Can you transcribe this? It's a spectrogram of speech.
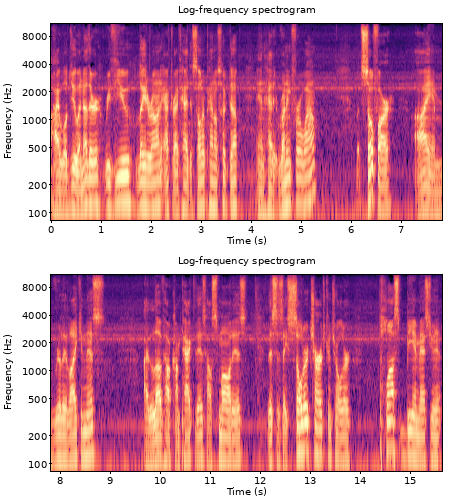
I will do another review later on after I've had the solar panels hooked up and had it running for a while. But so far, I am really liking this. I love how compact it is, how small it is. This is a solar charge controller plus BMS unit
